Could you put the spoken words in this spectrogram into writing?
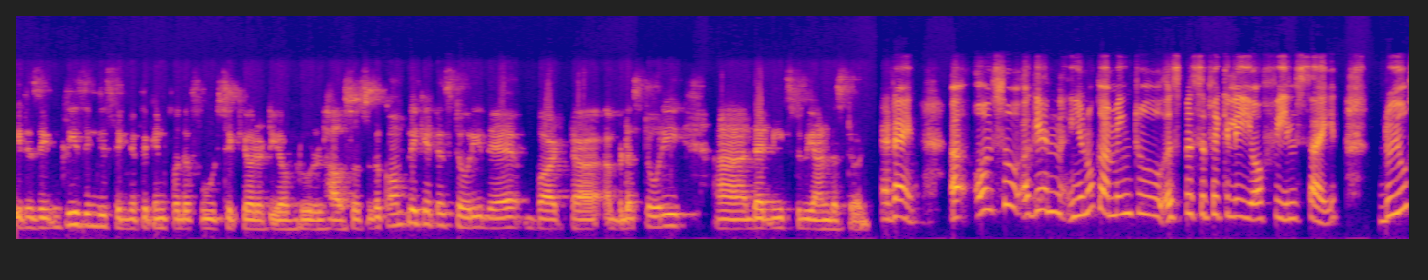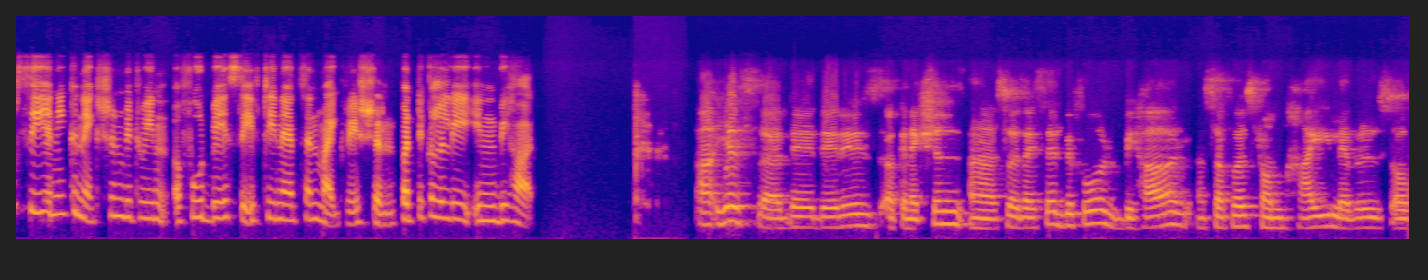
it is increasingly significant for the food security of rural households. So the complicated story there, but uh, but a story uh, that needs to be understood. Right. also, again, you know, coming to specifically your field site, do you see any connection between food-based safety nets and migration, particularly in Bihar? Uh, yes, uh, there, there is a connection. Uh, so, as I said before, Bihar uh, suffers from high levels of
